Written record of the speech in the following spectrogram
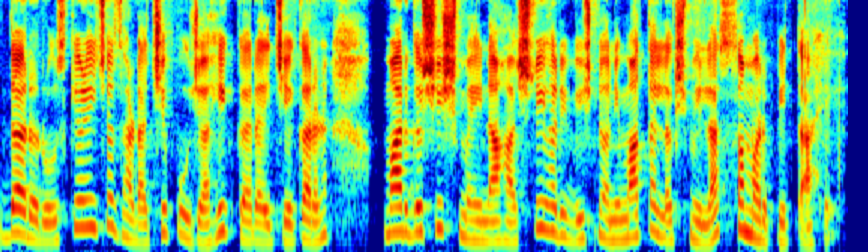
दररोज केळीच्या झाडाची पूजा ही करायची कारण मार्गशीर्ष महिना हा श्रीहरी विष्णू आणि माता लक्ष्मीला समर्पित आहे.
